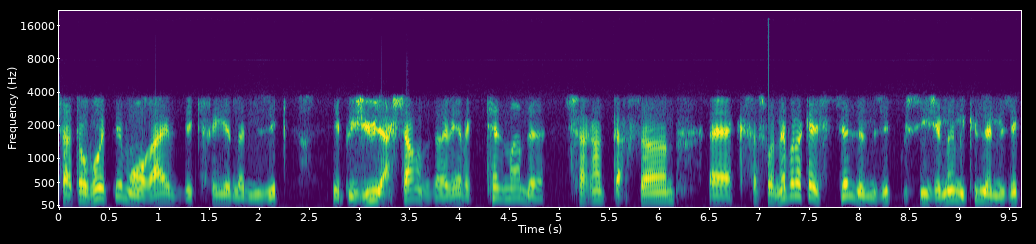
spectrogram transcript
ça a toujours été mon rêve d'écrire de la musique. Et puis, j'ai eu la chance de travailler avec tellement de différentes personnes, euh, que ce soit n'importe quel style de musique aussi. J'ai même écrit de la musique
